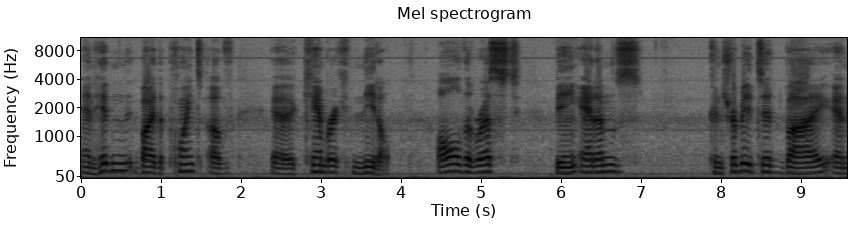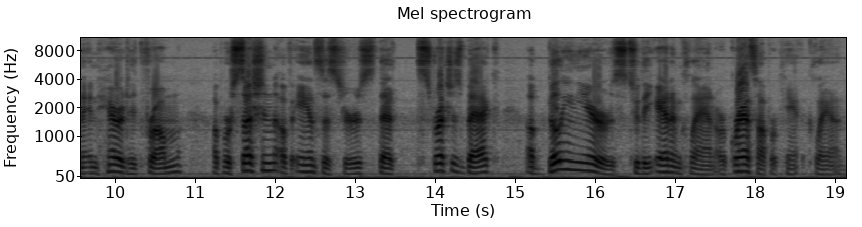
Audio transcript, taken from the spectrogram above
and hidden by the point of a cambric needle. All the rest being atoms contributed by and inherited from a procession of ancestors that stretches back a billion years to the Adam clan or Grasshopper clan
